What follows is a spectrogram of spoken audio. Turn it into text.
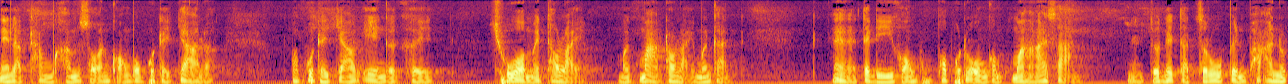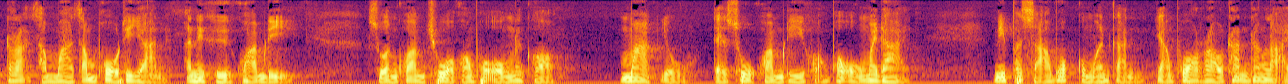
ในหลักธรรมคาสอนของพระพุทธเจ้าแล้วพระพุทธเจ้าเองก็เคยชั่วไม่เท่าไหร่มากมากเท่าไหร่เหมือนกัน แต่ดีของพระพุทธองค์ก็มหาศาลจนได้ตัดสรู้เป็นพระอนุตตรสัมมาสัมโพธิญาณอันนี้คือความดี ส่วนความชั่วของพระองค์นั้นก็มากอยู่ แต่สู้ความดีของพระองค์ไม่ได้ นี่ภาษาวกก็เหมือนกัน อย่างพวกเราท่านทั้งหลาย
